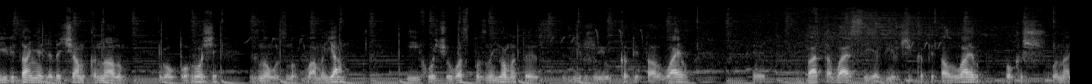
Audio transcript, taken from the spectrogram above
Мої вітання глядачам каналу Гол по гроші. Знову з вами я. І хочу вас познайомити з біржею Capital Wile. Бета-версія біржі Capital Wile. Поки ж вона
